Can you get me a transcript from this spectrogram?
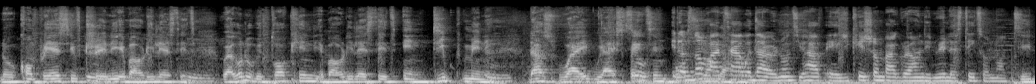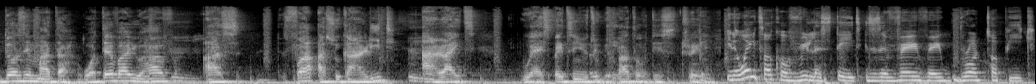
know, comprehensive mm. training about real estate. Mm. We are going to be talking about real estate in deep meaning. Mm. That's why we are expecting. So it does not matter whether or not you have education background in real estate or not. it doesn't matter whatever you have as far as you can read and write we are expecting you to be part of this training You know, when you talk of real estate, it is a very, very broad topic.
